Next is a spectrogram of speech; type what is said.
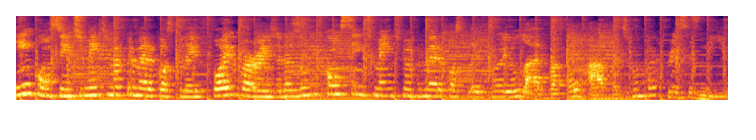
Inconscientemente, meu primeiro cosplay foi o Power Ranger azul, e conscientemente, meu primeiro cosplay foi o Larva ou Rava de Vampire Princess Mio.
